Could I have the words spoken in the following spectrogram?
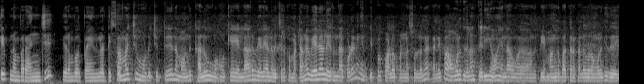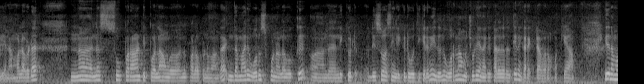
டிப் நம்பர் அஞ்சு. இது ரொம்ப ஒரு பயனுள்ள டிப் சமைச்சு முடிச்சுட்டு நம்ம வந்து கழுவுவோம். ஓகே எல்லாரும் வேலையால் வச்சுருக்க மாட்டாங்க. வேலையால் இருந்தால் கூட நீங்கள் இந்த டிப்பை ஃபாலோ பண்ண சொல்லுங்கள் கண்டிப்பாக அவங்களுக்கு இதெல்லாம் தெரியும். ஏன்னா அவங்க அந்த மங்கு பாத்திரம் கழுவுறவங்களுக்கு இது நம்மளை விட இன்னும் இன்னும் சூப்பரான டிப்பெல்லாம் அவங்க வந்து ஃபாலோ பண்ணுவாங்க. இந்த மாதிரி ஒரு ஸ்பூன் அளவுக்கு அந்த லிக்விட் டிஷ் வாஷிங் லிக்விட் ஊற்றிக்கிறேங்க இது வந்து ஒரு நாள் எனக்கு கழுகுறதுக்கு எனக்கு கரெக்டாக வரும் ஓகே இது நம்ம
